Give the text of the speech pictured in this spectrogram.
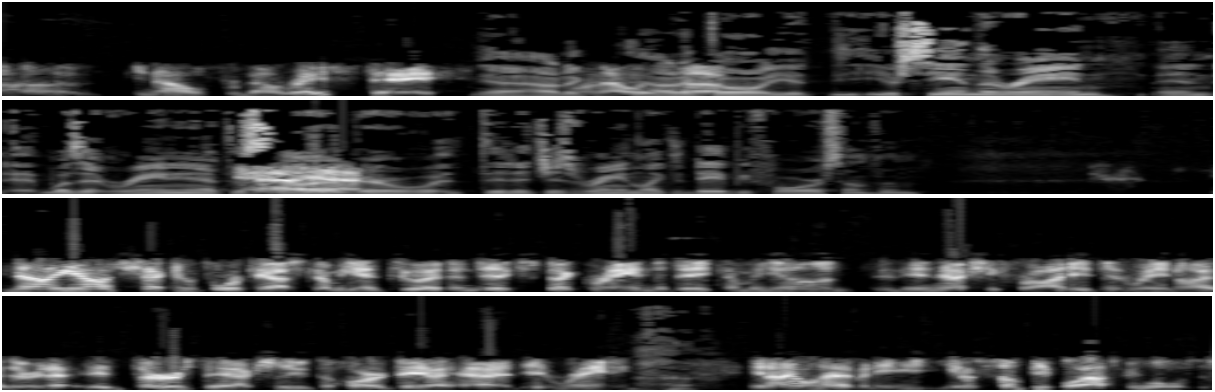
Uh, you know, for now race day, Yeah, how'd it, Well, was, how'd it um, go? You, you're seeing the rain, and was it raining at the Yeah, start, yeah. or did it just rain like the day before or something? No, you know, I was checking the forecast coming into it and didn't expect rain the day coming on. And, actually Friday it didn't rain either. And, Thursday actually, the hard day I had, it didn't and I don't have any, you know, some people ask me, well, was it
